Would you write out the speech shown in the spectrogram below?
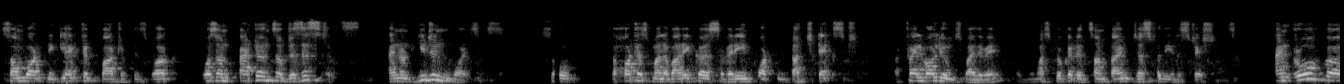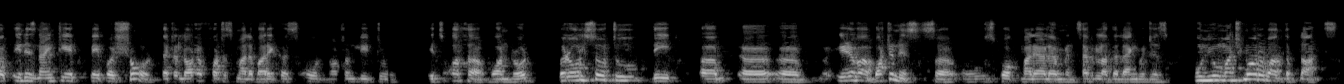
somewhat neglected part of his work was on patterns of resistance and on hidden voices. So the Hortus Malabaricus, a very important Dutch text, uh, 12 volumes, by the way. You must look at it sometime just for the illustrations. And Grove, uh, in his 98 paper, showed that a lot of Hortus Malabaricus owed not only to its author, Van Rheede, but also to the um, uh, uh, Irava botanists uh, who spoke Malayalam and several other languages, who knew much more about the plants.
